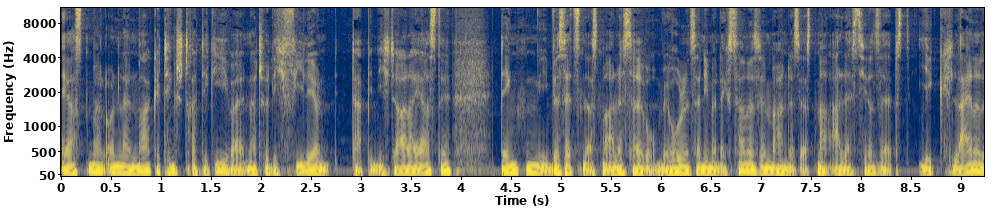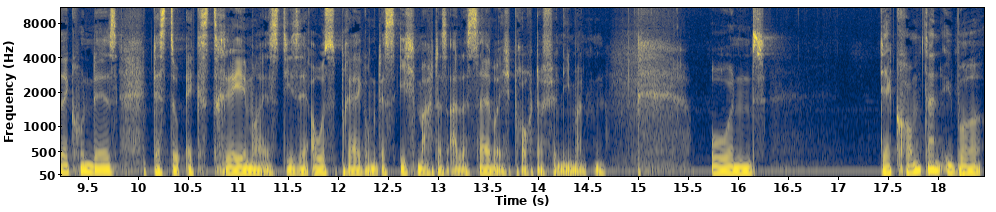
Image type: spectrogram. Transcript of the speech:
erstmal Online-Marketing-Strategie, weil natürlich viele, und da bin ich da der Erste, denken, wir setzen erstmal alles selber um. Wir holen uns ja niemand externes, wir machen das erstmal alles hier selbst. Je kleiner der Kunde ist, desto extremer ist diese Ausprägung dass Ich mache das alles selber, ich brauche dafür niemanden. Und der kommt dann über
